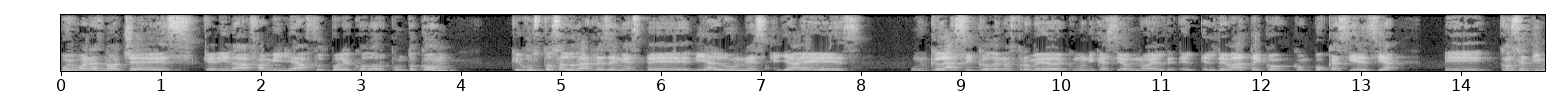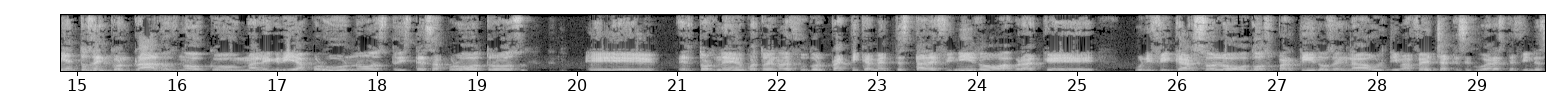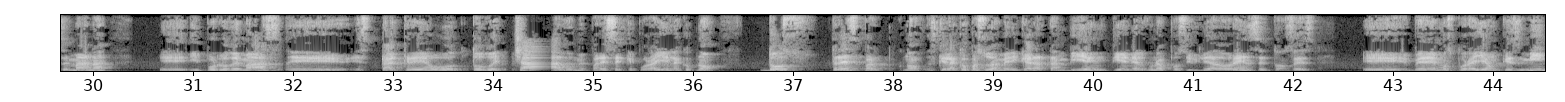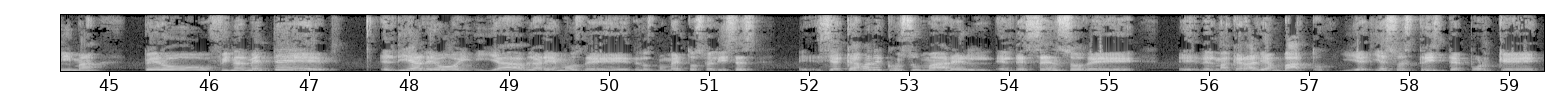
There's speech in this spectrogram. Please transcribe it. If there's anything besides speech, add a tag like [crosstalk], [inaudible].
Muy buenas noches, querida familia futbolecuador.com. Qué gusto saludarles en este día lunes que ya es un clásico de nuestro medio de comunicación, ¿no? El, debate con, con, poca ciencia, eh, con sentimientos encontrados, ¿no? Con alegría por unos, tristeza por otros. Eh, el torneo ecuatoriano de fútbol prácticamente está definido, habrá que unificar solo dos partidos en la última fecha que se jugará este fin de semana. Eh, y por lo demás, está, creo, todo echado. Me parece que por ahí en la Copa, no, dos tres no, es que la Copa Sudamericana también tiene alguna posibilidad de Orense, entonces eh, veremos por ahí, aunque es mínima, pero finalmente el día de hoy, y ya hablaremos de, los momentos felices, eh, se acaba de consumar el, descenso de, eh, del Macará de Ambato, y, eso es triste porque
